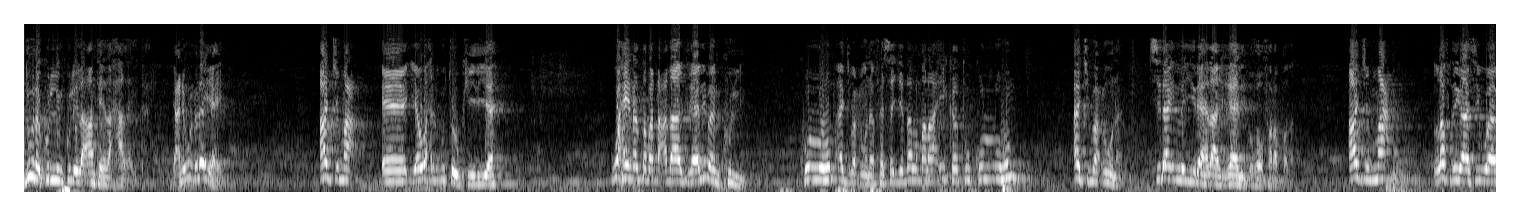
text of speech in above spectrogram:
duuna kullin kulli la'aanteeda xaal ay tahay yacni wuxuu leeyahay ajmac yaa wax lagu tawkiidiyaa waxayna daba dhacdaa haaliban kulli. Kulluhum ajmacuuna fasajada almalaa'ikatu kulluhum ajmacuuna. Sidaa in la yidhaahdaa haalib ahoo fara badan. Ajmac lafdigaasi waa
